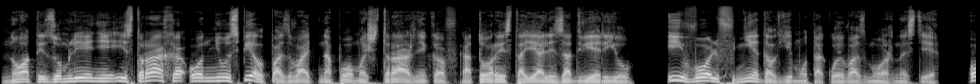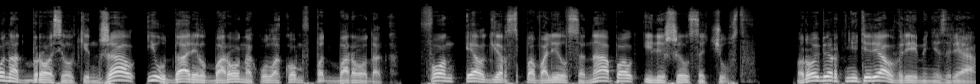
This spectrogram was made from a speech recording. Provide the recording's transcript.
но от изумления и страха он не успел позвать на помощь стражников, которые стояли за дверью. И Вольф не дал ему такой возможности. Он отбросил кинжал и ударил барона кулаком в подбородок. Фон Элгерс повалился на пол и лишился чувств. Роберт не терял времени зря.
